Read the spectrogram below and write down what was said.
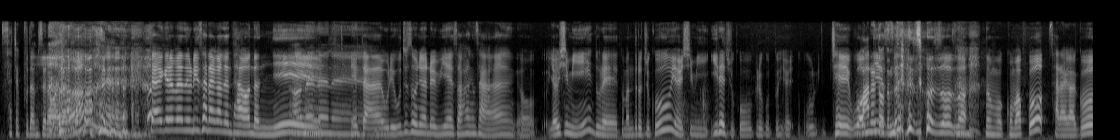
살짝 부담스러워요. 자 그러면 우리 사랑하는 다원 언니. 아, 네네네. 일단 우리 우주소녀를 위해서 항상 어, 열심히 노래도 만들어주고 열심히 일해주고 그리고 또 열, 우리 제 언니 소소서 너무 고맙고 사랑하고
